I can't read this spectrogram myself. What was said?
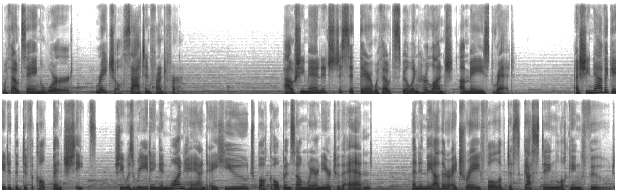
without saying a word, Rachel sat in front of her. How she managed to sit there without spilling her lunch amazed Red. As she navigated the difficult bench seats, she was reading in one hand a huge book open somewhere near to the end, and in the other a tray full of disgusting looking food,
